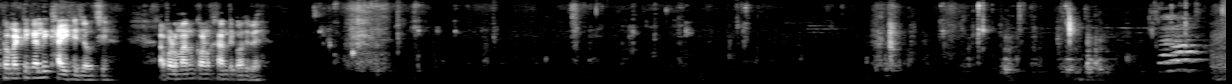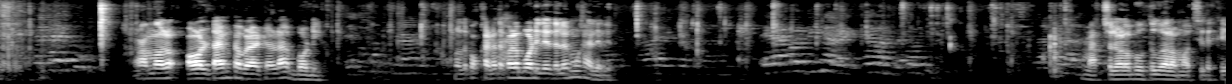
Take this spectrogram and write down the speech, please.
ଅଟୋମେଟିକାଲି ଖାଇ ହେଇଯାଉଛି ଆପଣମାନେ କ'ଣ ଖାଆନ୍ତି କହିବେ আমার অল টাইম ফেভারিট হলো বডি মতো পখাটা করে বডি দিয়ে দিলে মু খাই দেবি মাছ জল বহুত গরম অছি দেখি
